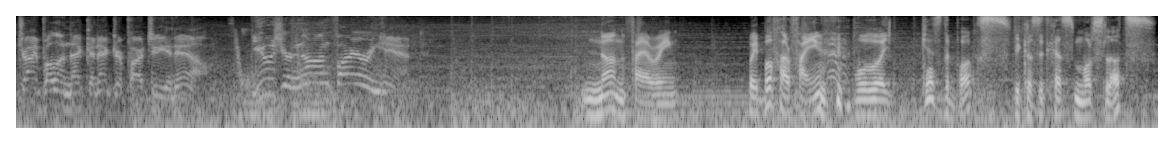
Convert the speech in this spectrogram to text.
Try pulling that connector part to you now. Use your non-firing hand. Non-firing. Wait, both are fine. Will I guess the box? Because it has more slots?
